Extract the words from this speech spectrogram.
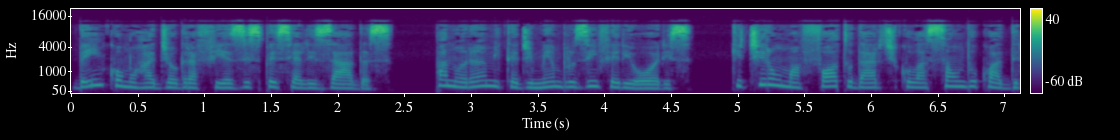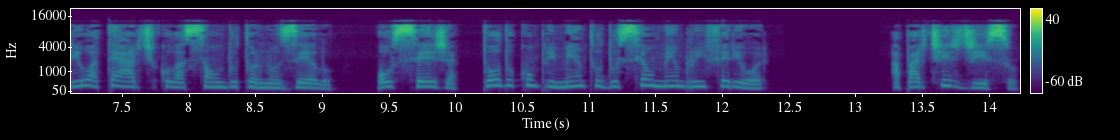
bem como radiografias especializadas, panorâmica de membros inferiores, que tiram uma foto da articulação do quadril até a articulação do tornozelo, ou seja, todo o comprimento do seu membro inferior. A partir disso,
